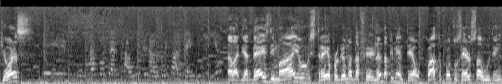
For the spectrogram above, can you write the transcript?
que horas? Olha lá, dia 10 de maio estreia o programa da Fernanda Pimentel, 4.0 Saúde, hein?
